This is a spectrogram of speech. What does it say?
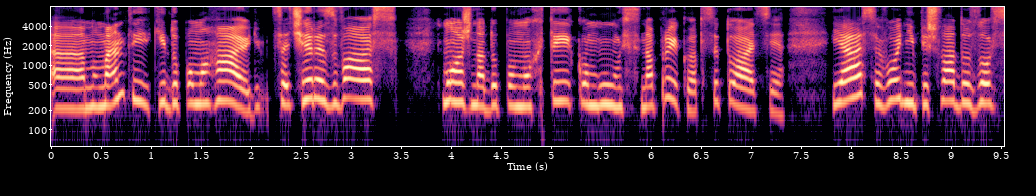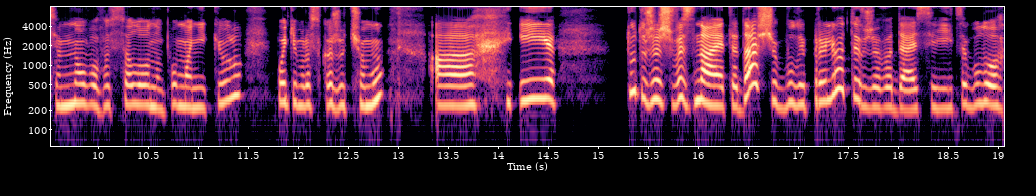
е, моменти, які допомагають. Це через вас можна допомогти комусь. Наприклад, ситуація. Я сьогодні пішла до зовсім нового салону по манікюру, потім розкажу чому. А, і тут уже ж ви знаєте, да, що були прильоти вже в Одесі, і це було.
